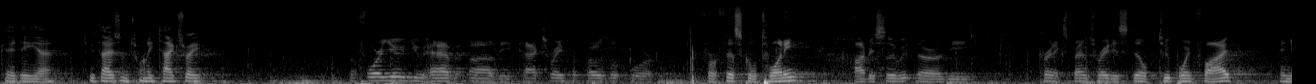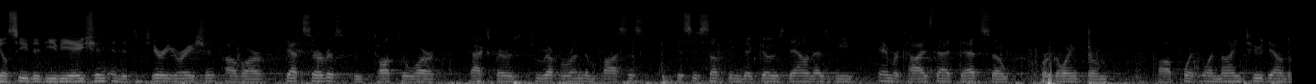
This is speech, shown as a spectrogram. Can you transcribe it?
Okay, the uh, 2020 tax rate, Before you, you have uh, the tax rate proposal for, for fiscal '20. Obviously, we- uh, the current expense rate is still 2.5, and you'll see the deviation and the deterioration of our debt service. We've talked to our taxpayers through referendum process. This is something that goes down as we amortize that debt, so we're going from uh, .192 down to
